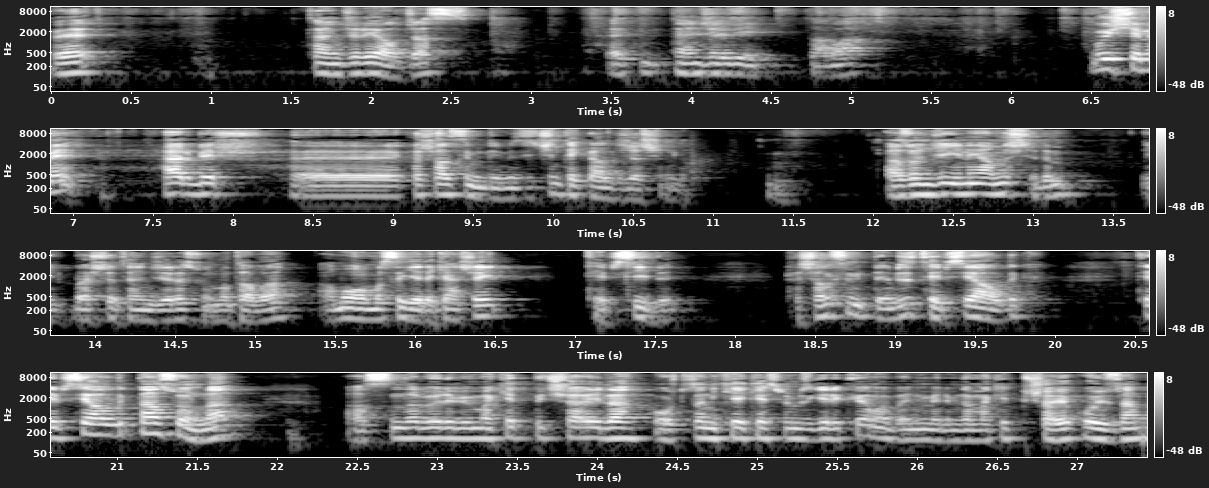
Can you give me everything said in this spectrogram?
Ve tencereye alacağız. Evet, tencere değil, tava. Bu işlemi her bir e, kaşal simidimiz için tekrarlayacağız şimdi. Az önce yine yanlış dedim. İlk başta tencere sonra tava ama olması gereken şey tepsiydi. Kaşalı simitlerimizi tepsiye aldık. Tepsiye aldıktan sonra aslında böyle bir maket bıçağıyla ortadan ikiye kesmemiz gerekiyor ama benim elimde maket bıçağı yok. O yüzden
